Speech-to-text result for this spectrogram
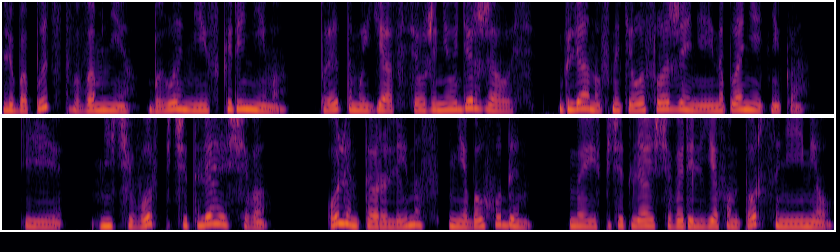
Любопытство во мне было неискоренимо, поэтому я все же не удержалась, глянув на телосложение инопланетника. И ничего впечатляющего. Олин Торлинос не был худым, но и впечатляющего рельефом торса не имел.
